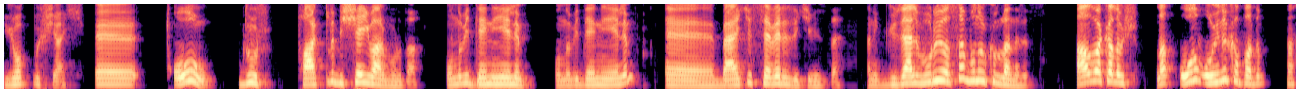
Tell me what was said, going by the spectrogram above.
yokmuş yay. Ee, oo dur. Farklı bir şey var burada. Onu bir deneyelim. Onu bir deneyelim. Ee, belki severiz ikimiz de. Hani güzel vuruyorsa bunu kullanırız. Al bakalım şu. Lan oğlum oyunu kapadım. Hah.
